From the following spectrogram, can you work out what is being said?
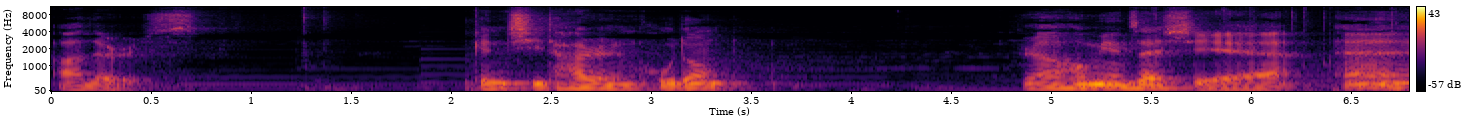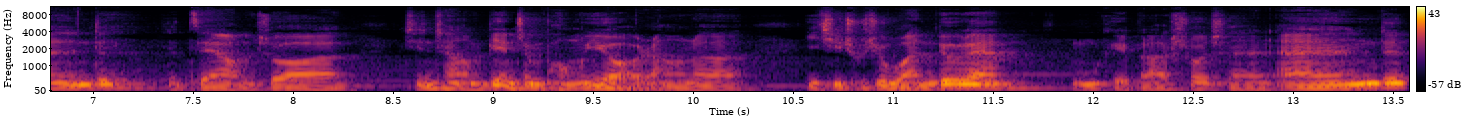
others，跟其他人互动。然后后面再写 and 这样，我们说经常变成朋友，然后呢一起出去玩，对不对？我们可以把它说成 and，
